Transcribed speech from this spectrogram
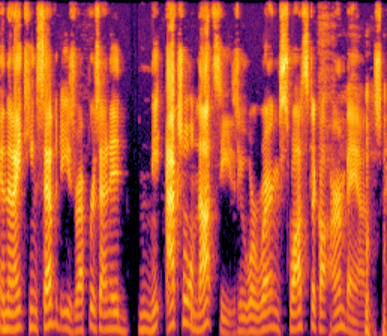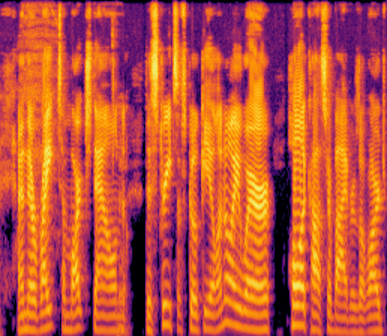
in the 1970s represented actual Nazis who were wearing swastika armbands and their right to march down yeah. the streets of Skokie, Illinois, where Holocaust survivors, a large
